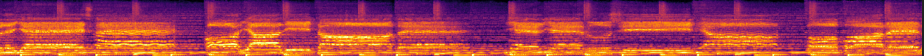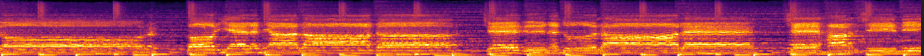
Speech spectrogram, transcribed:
este o realitate, El e rușinea popoarelor, tot El ne arată ce îndurare, ce har și milă,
